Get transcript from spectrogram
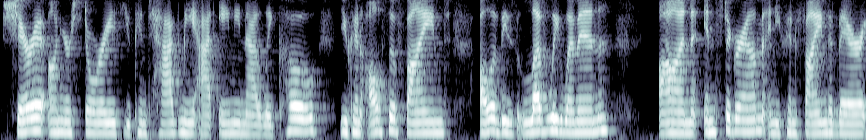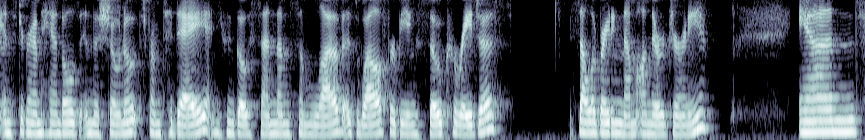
share it on your stories. You can tag me at Amy Natalie Co. You can also find all of these lovely women on Instagram, and you can find their Instagram handles in the show notes from today. And you can go send them some love as well for being so courageous celebrating them on their journey. And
